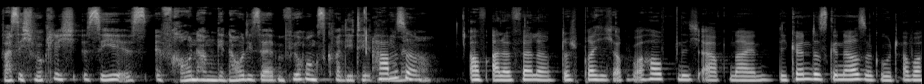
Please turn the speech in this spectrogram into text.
was ich wirklich sehe, ist, äh, Frauen haben genau dieselben Führungsqualitäten Haben wie sie. Männer. Auf alle Fälle. Das spreche ich auch überhaupt nicht ab. Nein, die können das genauso gut. Aber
